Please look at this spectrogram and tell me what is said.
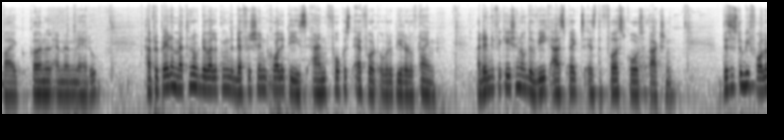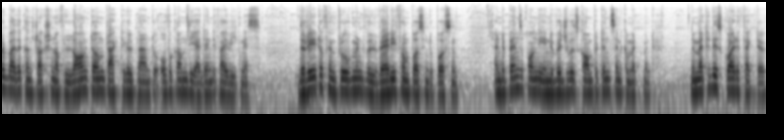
by Colonel M. M. Nehru, have prepared a method of developing the deficient qualities and focused effort over a period of time. Identification of the weak aspects is the first course of action. This is to be followed by the construction of a long term practical plan to overcome the identified weakness. The rate of improvement will vary from person to person and depends upon the individual's competence and commitment. The method is quite effective.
